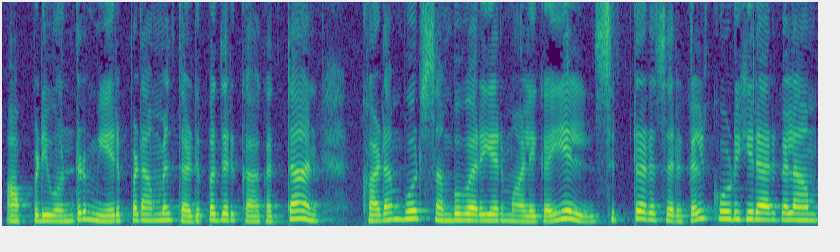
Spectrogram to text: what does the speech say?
அப்படி ஒன்றும் ஏற்படாமல் தடுப்பதற்காகத்தான் கடம்பூர் சம்புவரையர் மாளிகையில் சிற்றரசர்கள் கூடுகிறார்களாம்.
